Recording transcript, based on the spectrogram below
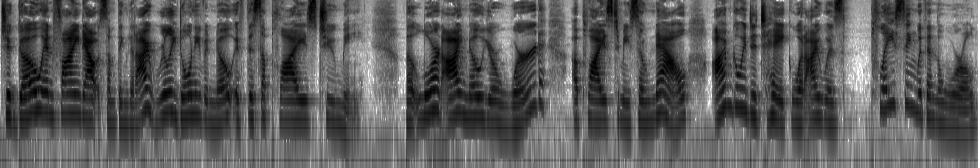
to go and find out something that I really don't even know if this applies to me. But Lord, I know your word applies to me. So now I'm going to take what I was placing within the world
